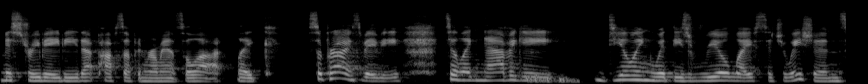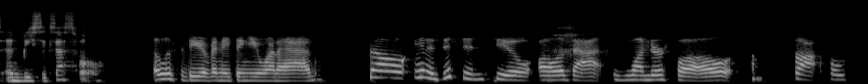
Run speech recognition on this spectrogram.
mystery baby that pops up in romance a lot, like surprise baby, to like navigate dealing with these real life situations and be successful. Alyssa, do you have anything you want to add? So, in addition to all of that wonderful, thoughtful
